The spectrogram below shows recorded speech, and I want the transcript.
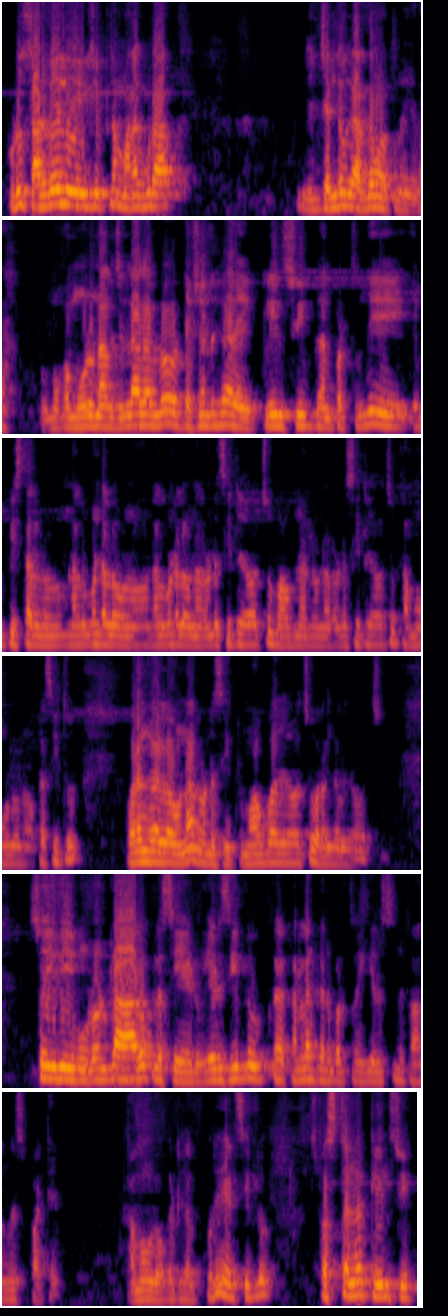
ఇప్పుడు సర్వేలు ఏమి చెప్పినా మనకు కూడా జనరల్గా అర్థమవుతున్నాయి కదా. ఒక మూడు నాలుగు జిల్లాలలో డెఫినెట్గా క్లీన్ స్వీప్ కనపడుతుంది. ఎంపీ స్థానంలో నల్గొండలో నల్గొండలో ఉన్న రెండు సీట్లు కావచ్చు మహబూబ్నగర్లో ఉన్న రెండు సీట్లు కావచ్చు ఖమ్మంలో ఉన్న ఒక సీటు వరంగల్లో ఉన్న రెండు సీట్లు మహబూబాద్ కావచ్చు వరంగల్ కావచ్చు. సో ఇది మూడు రెండుల ఆరు ప్లస్ ఏడు. ఏడు సీట్లు కళ్ళకు కనపడుతున్నాయి గెలుస్తుంది కాంగ్రెస్ పార్టీ ఖమ్మంలో ఒకటి కలుపుకొని ఏడు సీట్లు స్పష్టంగా క్లీన్ స్వీప్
